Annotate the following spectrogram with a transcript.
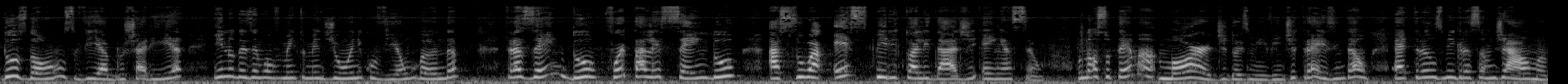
dos dons via bruxaria e no desenvolvimento mediúnico via umbanda, trazendo, fortalecendo a sua espiritualidade em ação. O nosso tema MOR de 2023, então, é transmigração de alma.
